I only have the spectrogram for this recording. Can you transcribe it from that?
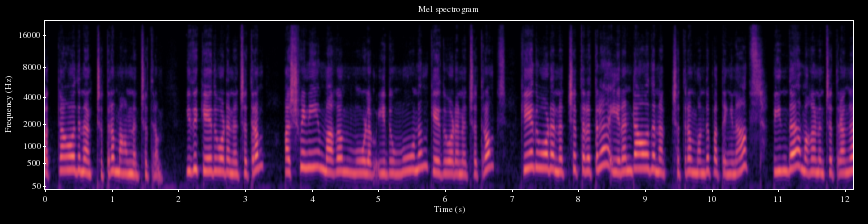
பத்தாவது நட்சத்திரம் மகம் நட்சத்திரம். இது கேதுவோட நட்சத்திரம். அஸ்வினி மகம் மூலம் இது மூணும் கேதுவோட நட்சத்திரம். கேதுவோட நட்சத்திரத்தில் இரண்டாவது நட்சத்திரம் வந்து பார்த்திங்கன்னா இந்த மக நட்சத்திரங்க.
